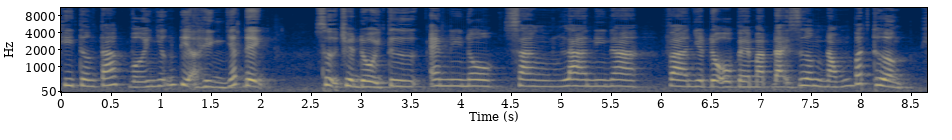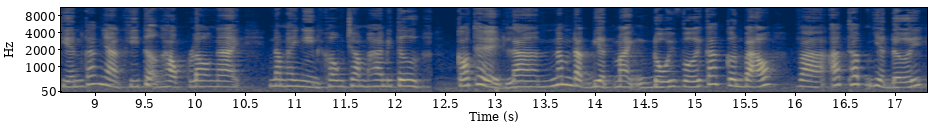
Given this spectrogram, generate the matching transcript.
khi tương tác với những địa hình nhất định. Sự chuyển đổi từ El Nino sang La Nina và nhiệt độ bề mặt đại dương nóng bất thường khiến các nhà khí tượng học lo ngại năm 2024 có thể là năm đặc biệt mạnh đối với các cơn bão và áp thấp nhiệt đới.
